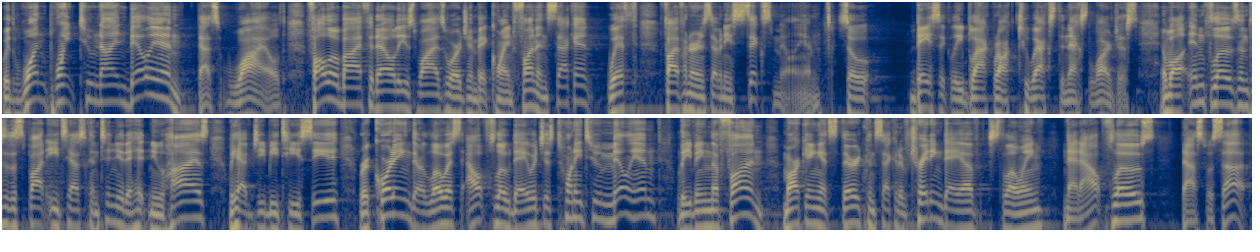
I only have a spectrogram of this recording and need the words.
with 1.29 billion. That's wild. Followed by Fidelity's Wise Origin Bitcoin Fund in second with 576 million. So basically BlackRock 2x, the next largest. And while inflows into the spot ETFs continue to hit new highs, we have GBTC recording their lowest outflow day, which is 22 million, leaving the fund, marking its third consecutive trading day of slowing net outflows. That's what's up.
